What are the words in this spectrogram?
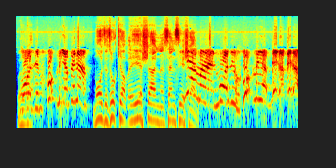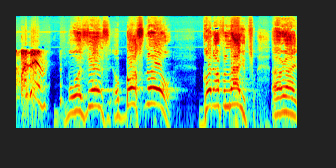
Well, Moses hook me up, you know. Moses hook you up with the Asian sensation. Yeah, man, Moses hook me up. Big up, big up, Moses. Moses, a boss now. Good for life. All right.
